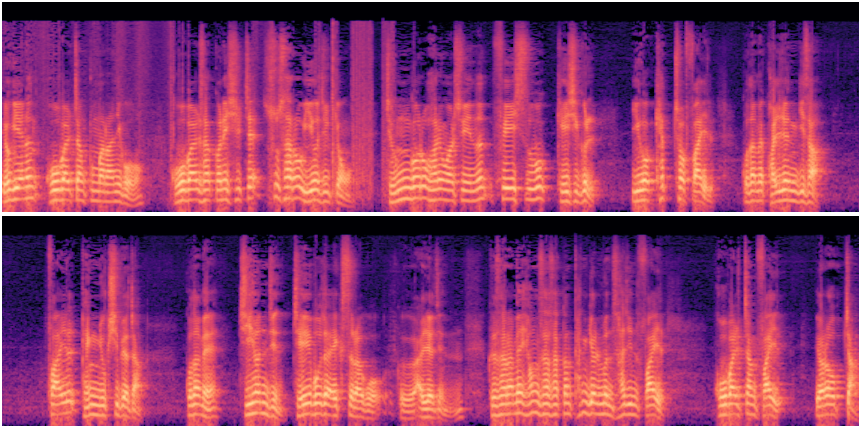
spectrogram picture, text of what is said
여기에는 고발장뿐만 아니고 고발 사건이 실제 수사로 이어질 경우 증거로 활용할 수 있는 페이스북 게시글 이거 캡처 파일 그 다음에 관련 기사 파일 160여 장 그 다음에 지현진 제보자 X라고 그 알려진 그 사람의 형사사건 판결문 사진 파일 고발장 파일 19장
